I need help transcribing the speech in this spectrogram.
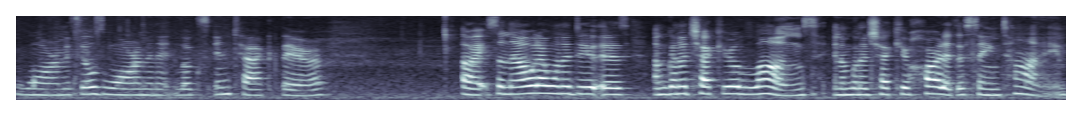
warm. It feels warm and it looks intact there. All right, so now what I want to do is I'm gonna check your lungs and I'm gonna check your heart at the same time.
